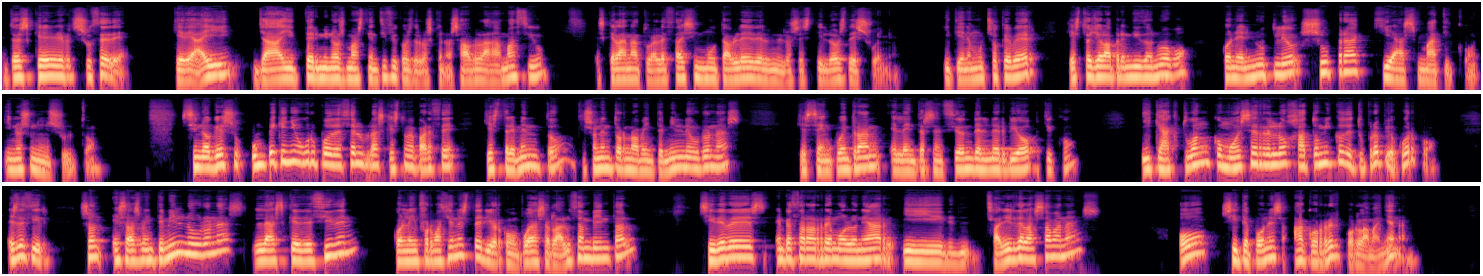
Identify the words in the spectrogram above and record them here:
Entonces, ¿qué sucede? Que de ahí ya hay términos más científicos de los que nos habla Matthew, es que la naturaleza es inmutable de los estilos de sueño. Y tiene mucho que ver, que esto yo lo he aprendido nuevo, con el núcleo supraquiasmático, y no es un insulto sino que es un pequeño grupo de células, que esto me parece que es tremendo, que son en torno a 20.000 neuronas, que se encuentran en la intersección del nervio óptico y que actúan como ese reloj atómico de tu propio cuerpo. Es decir, son esas 20.000 neuronas las que deciden con la información exterior, como pueda ser la luz ambiental, si debes empezar a remolonear y salir de las sábanas o si te pones a correr por la mañana.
